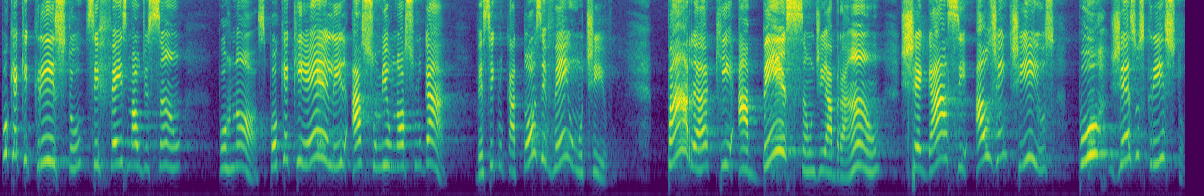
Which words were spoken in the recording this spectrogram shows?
Por que, que Cristo se fez maldição por nós. Por que, que ele assumiu o nosso lugar? Versículo 14 vem o motivo. Para que a bênção de Abraão chegasse aos gentios por Jesus Cristo.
